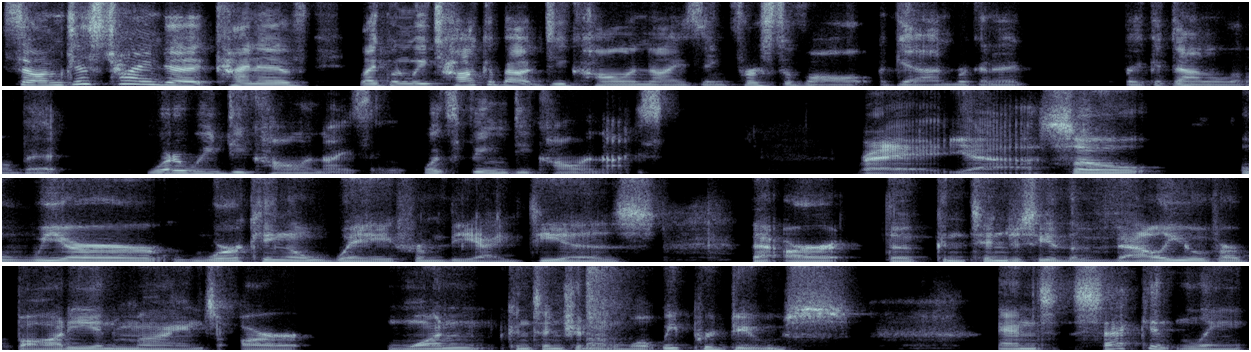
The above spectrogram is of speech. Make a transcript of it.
so I'm just trying to kind of like when we talk about decolonizing, first of all, again, we're going to break it down a little bit. What are we decolonizing? What's being decolonized? Right. Yeah. So we are working away from the ideas that are the contingency of the value of our body and minds are one contingent on what we produce and secondly,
